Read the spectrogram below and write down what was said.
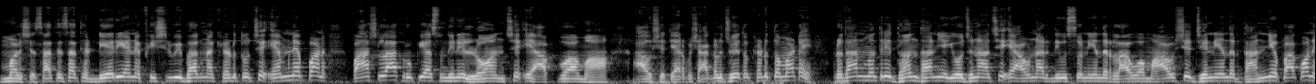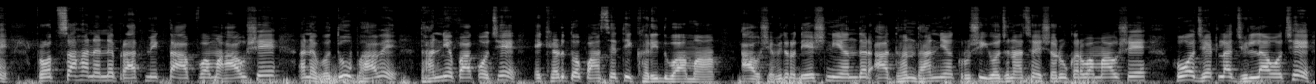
મળશે. સાથે સાથે ડેરી અને ફિશરી વિભાગના ખેડૂતો છે એમને પણ પાંચ લાખ રૂપિયા સુધીની લોન છે એ આપવામાં આવશે. ત્યાર પછી આગળ જોઈએ તો ખેડૂતો માટે પ્રધાનમંત્રી ધન ધાન્ય યોજના છે, એ આવનાર દિવસોની અંદર લાવવામાં આવશે, જેની અંદર ધાન્ય પાકોને પ્રોત્સાહન અને પ્રાથમિકતા આપવામાં આવશે અને વધુ ભાવે ધાન્ય પાકો છે, એ ખેડૂતો પાસેથી ખરીદવામાં આવશે. મિત્રો, દેશની અંદર આ ધન ધાન્ય કૃષિ યોજના છે, શરૂ કરવામાં આવશે. હો જેટલા જિલ્લાઓ છે,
